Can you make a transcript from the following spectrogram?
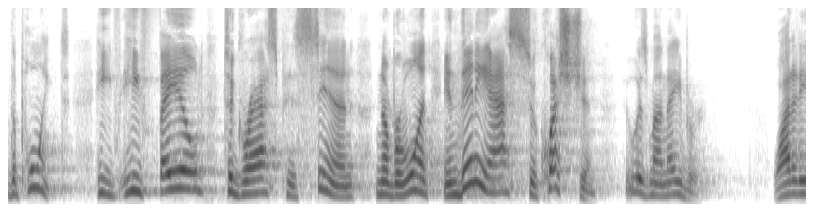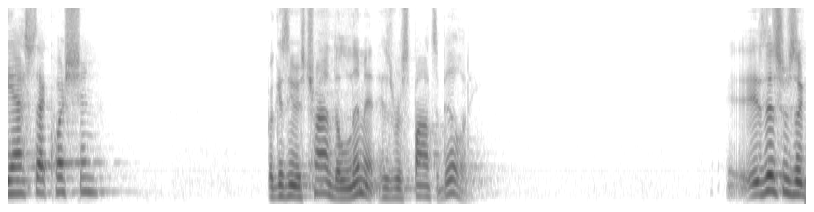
the point. He, he failed to grasp his sin, number one. And then he asks a question Who is my neighbor? Why did he ask that question? Because he was trying to limit his responsibility. This was a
